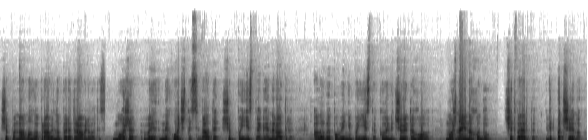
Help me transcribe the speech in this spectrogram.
щоб вона могла правильно перетравлюватися. Може, ви не хочете сідати, щоб поїсти як генератори, але ви повинні поїсти, коли відчуєте голод. Можна і на ходу. Четверте. Відпочинок.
